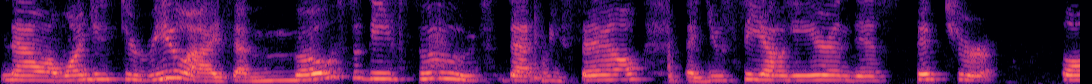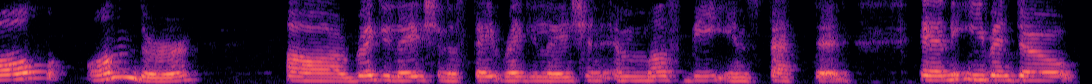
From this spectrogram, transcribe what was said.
Now, I want you to realize that most of these foods that we sell, that you see out here in this picture, fall under uh, regulation, a state regulation, and must be inspected. And even though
